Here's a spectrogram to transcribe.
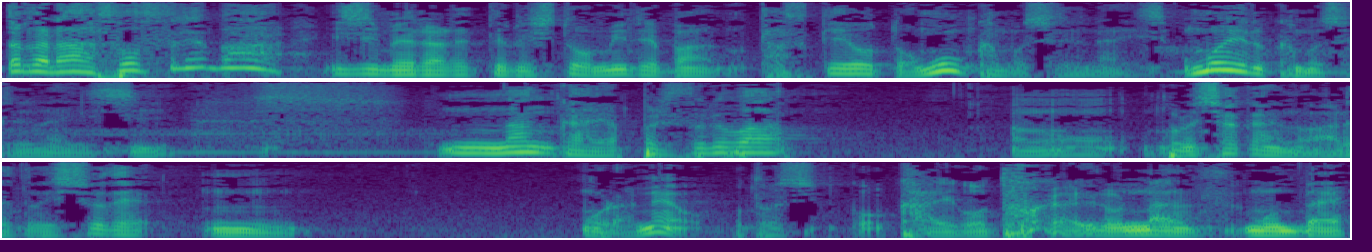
だからそうすれば、いじめられてる人を見れば助けようと思うかもしれないし、思えるかもしれないし、なんかやっぱりそれは、あの、この社会のあれと一緒で、うん。ほらね、お年、こう介護とかいろんな問題、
